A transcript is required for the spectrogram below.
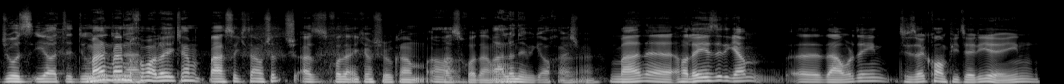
جزئیات دونه من من. می‌خوام حالا یکم بحثا که تمام شد از خودم یکم شروع کنم. از خودم الان نمیگه آخرش آره. من حالا یه چیز دیگه هم در مورد این چیزای کامپیوتریه این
